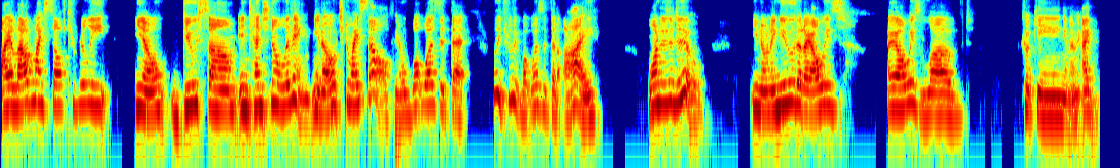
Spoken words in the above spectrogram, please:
i allowed myself to really you know do some intentional living you know to myself you know what was it that really truly what was it that i wanted to do? You know and i knew that i always i always loved cooking and i mean i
